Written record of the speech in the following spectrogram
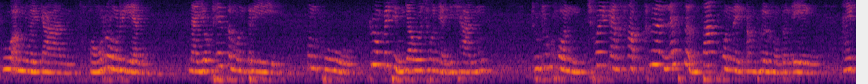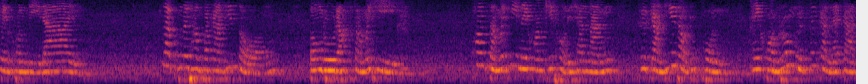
ผู้อำนวยการของโรงเรียน นายกเทศมนตรี คุณครูรวมไปถึงเยาวชนอย่างดิฉัน ทุกๆ คนช่วยกันขับเคลื่อนและเสริมสร้างคนในอำเภอของตนเอง ให้เป็นคนดีได้ หลักคุณธรรมประการที่สองต้องรู้รักสามัคคี ความสามัคคีในความคิดของดิฉันนั้น คือการที่เราทุกคนให้ความร่วมมือซึ่งกันและกัน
